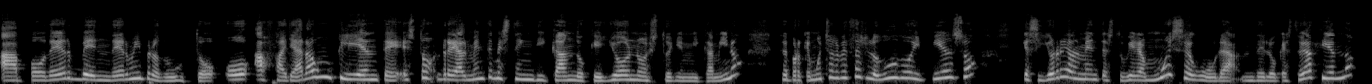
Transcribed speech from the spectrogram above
a poder vender mi producto o a fallar a un cliente, esto realmente me está indicando que yo no estoy en mi camino? Porque muchas veces lo dudo y pienso que si yo realmente estuviera muy segura de lo que estoy haciendo,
